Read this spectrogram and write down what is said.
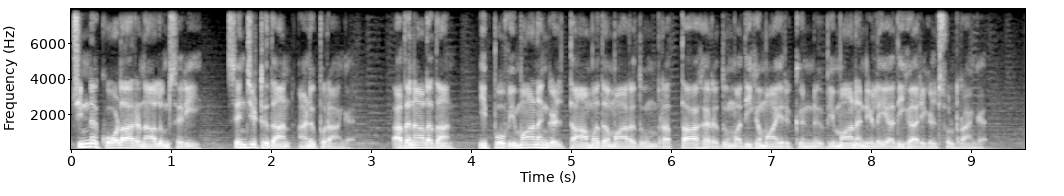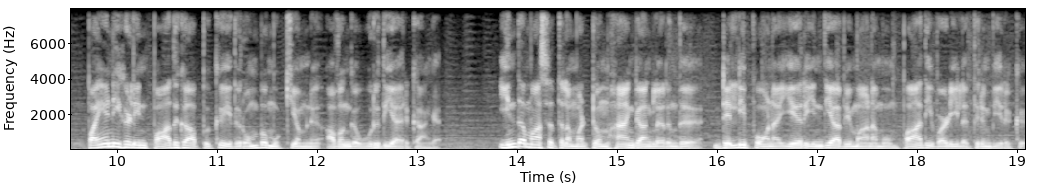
சின்ன கோளாறுனாலும் சரி செஞ்சுட்டு தான் அனுப்புறாங்க. அதனால தான் இப்போ விமானங்கள் தாமதமாறதும் ரத்தாகிறதும் அதிகமாயிருக்குன்னு விமான நிலைய அதிகாரிகள் சொல்றாங்க. பயணிகளின் பாதுகாப்புக்கு இது ரொம்ப முக்கியம்னு அவங்க உறுதியா இருக்காங்க. இந்த மாசத்துல மட்டும் ஹாங்காங்ல இருந்து டெல்லி போன ஏர் இந்தியா விமானமும் பாதி வழியில திரும்பியிருக்கு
